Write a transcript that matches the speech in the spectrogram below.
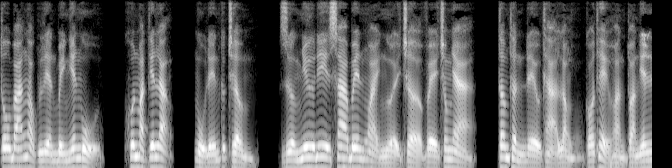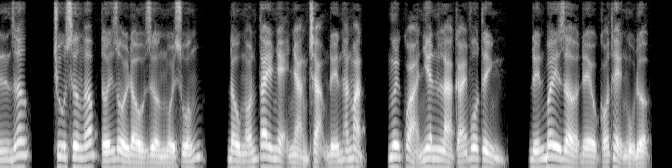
Tô Bá Ngọc liền bình yên ngủ, khuôn mặt tiên lặng, ngủ đến cực trầm, dường như đi xa bên ngoài người trở về trong nhà, tâm thần đều thả lỏng có thể hoàn toàn yên giấc. Chu Sương ấp tới rồi đầu giường ngồi xuống, đầu ngón tay nhẹ nhàng chạm đến hắn mặt, ngươi quả nhiên là cái vô tình, đến bây giờ đều có thể ngủ được.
